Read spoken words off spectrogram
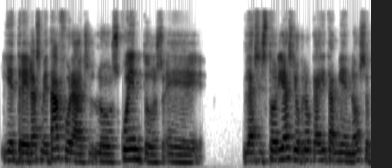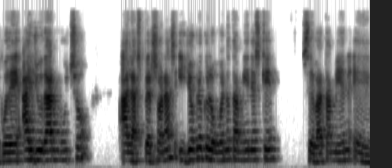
Y entre las metáforas, los cuentos, eh, las historias, yo creo que ahí también ¿no? se puede ayudar mucho a las personas y yo creo que lo bueno también es que se va también, eh,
